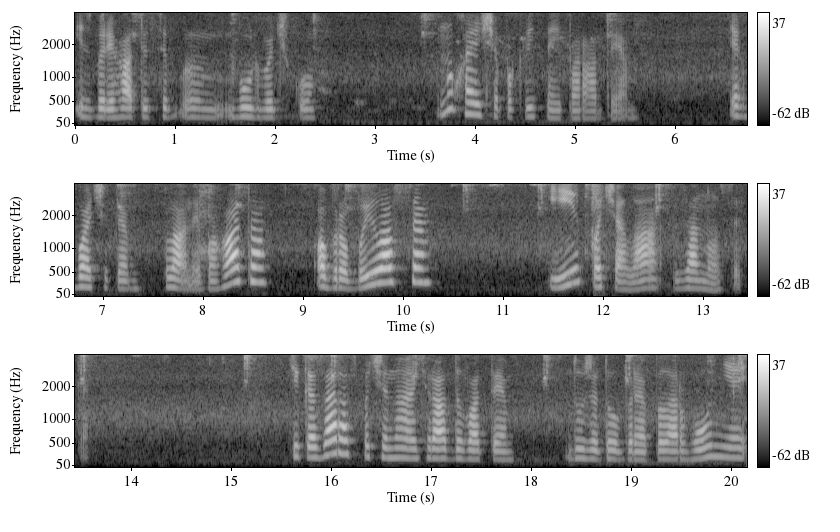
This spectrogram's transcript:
і зберігати цю бульбочку. Ну, хай ще поквітне і порадує. Як бачите, плани багато, обробила все. і почала заносити. Тільки зараз починають радувати дуже добре пеларгонія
